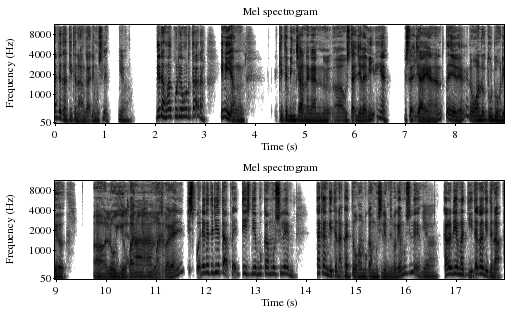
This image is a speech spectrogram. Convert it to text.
adakah kita nak anggap dia muslim? Ya. Dia dah mengaku dia murtad dah. Ini yang kita bincang dengan uh, Ustaz Jalani ni kan. Ustaz. Jai kan. Tanya dia kan orang duk tuduh dia uh, lawyer banyak Ah, ah, dan ah. sebagainya. Dia sebut dia kata dia tak praktis, dia bukan muslim. Takkan kita nak kata orang bukan muslim sebagai muslim? Ya. Kalau dia mati, takkan kita nak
